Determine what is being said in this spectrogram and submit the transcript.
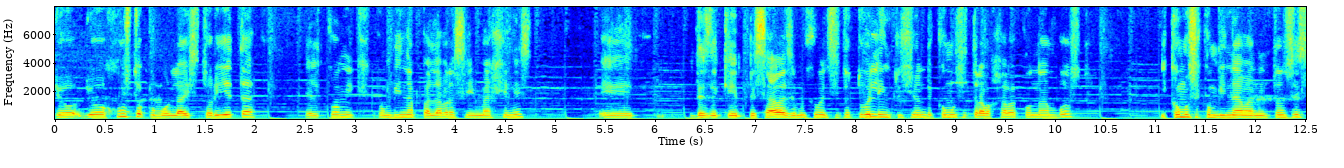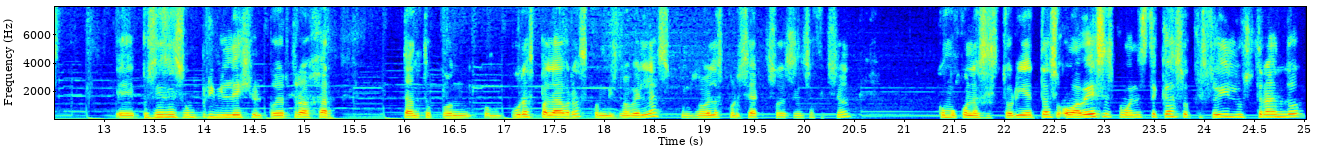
Yo, yo justo como la historieta, el cómic combina palabras e imágenes, eh, desde que empezaba, desde muy jovencito, tuve la intuición de cómo se trabajaba con ambos y cómo se combinaban. Entonces, eh, pues ese es un privilegio el poder trabajar tanto con, puras palabras, con mis novelas, con mis novelas policíacas o de ciencia ficción, como con las historietas, o a veces, como en este caso, que estoy ilustrando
